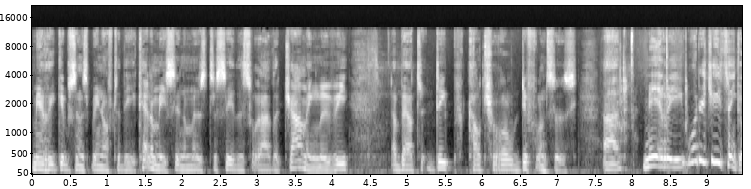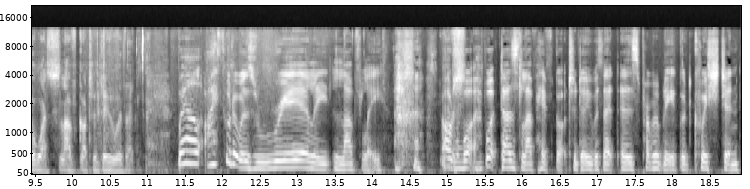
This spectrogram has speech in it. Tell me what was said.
Mary Gibson's been off to the Academy cinemas to see this rather charming movie about deep cultural differences. Uh, Mary, what did you think of What's Love Got to Do with It? Well, I thought it was really lovely. Oh, what, what does love have got to do with it is probably a good question.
